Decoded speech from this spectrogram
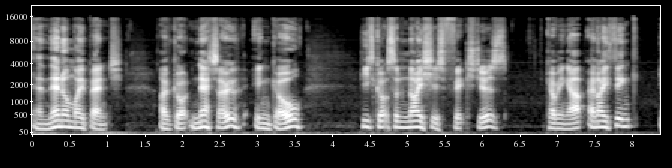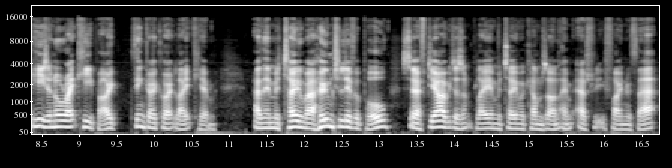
And then on my bench, I've got Neto in goal. He's got some nicest fixtures coming up, and I think he's an all right keeper. I think I quite like him. And then Mitoma, home to Liverpool. So if Diaby doesn't play and Mitoma comes on, I'm absolutely fine with that.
